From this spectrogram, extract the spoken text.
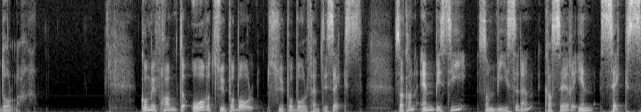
dollar. Går vi fram til årets Superbowl, Superbowl 56, så kan NBC, som viser den, kassere inn 6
